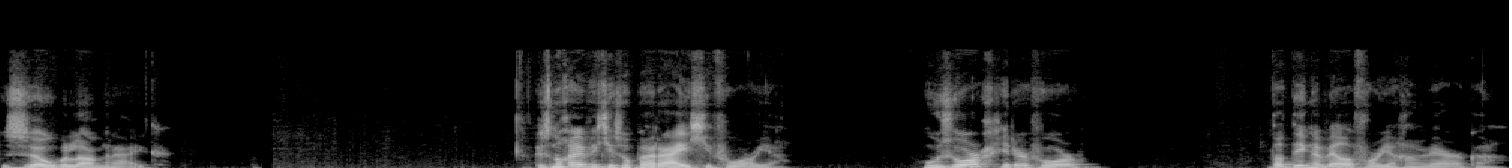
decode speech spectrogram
zo belangrijk. Dus nog eventjes op een rijtje voor je. Hoe zorg je ervoor dat dingen wel voor je gaan werken?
